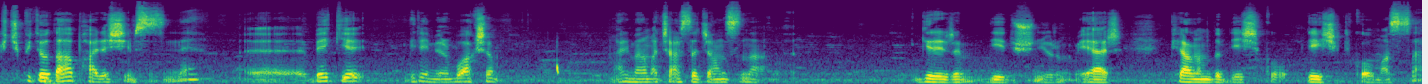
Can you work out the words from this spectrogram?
küçük video daha paylaşayım sizinle. Ee, belki bilemiyorum bu akşam Halim Hanım açarsa canlısına girerim diye düşünüyorum. Eğer planlamada bir değişiklik, değişiklik olmazsa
